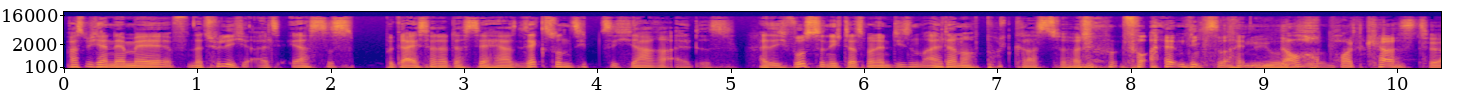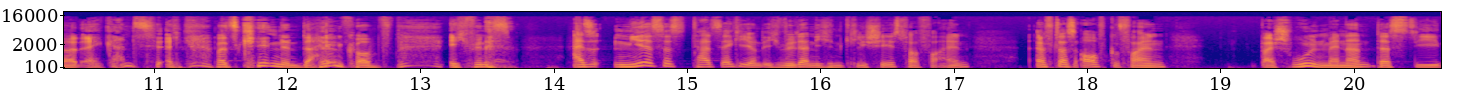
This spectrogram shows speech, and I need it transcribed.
Was mich an der Mail natürlich als erstes begeistert hat, dass der Herr 76 Jahre alt ist. Also ich wusste nicht, dass man in diesem Alter noch Podcasts hört und vor allem nicht so einen wie Noch. Podcast hört, ey, ganz ehrlich, was geht denn in deinem Kopf? Ich finde es, also mir ist es tatsächlich, und ich will da nicht in Klischees verfallen, öfters aufgefallen, bei schwulen Männern, dass die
